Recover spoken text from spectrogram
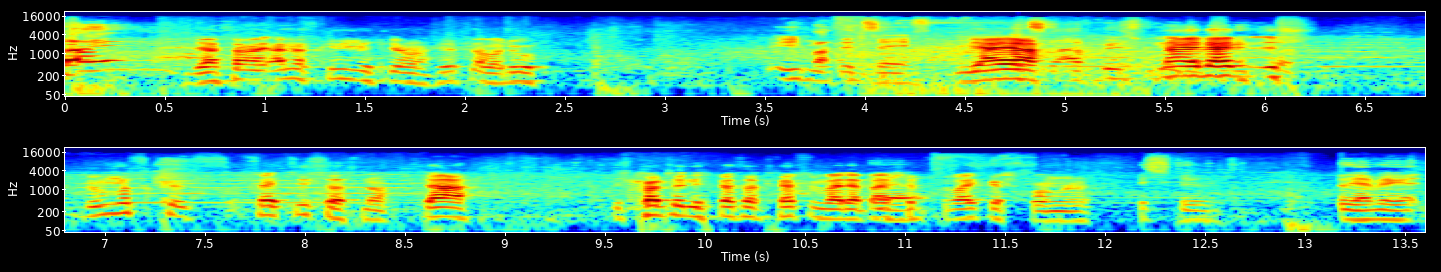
Nein! Ja, sorry, anders ging nicht gemacht. Jetzt aber du. Ich mach den safe. Ja, ja. Nein, nein, ich. Du musst. Vielleicht siehst du das noch. Da. Ich konnte nicht besser treffen, weil der Ball schon zu weit gesprungen ist. Stimmt. Und dann haben wir gedacht,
